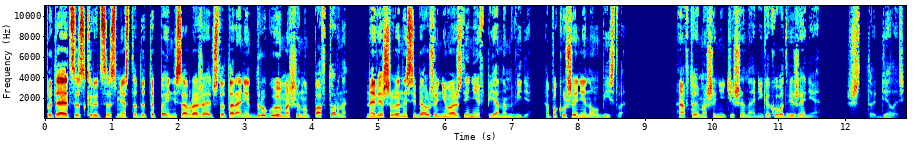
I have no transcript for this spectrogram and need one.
Пытается скрыться с места ДТП и не соображает, что таранит другую машину повторно, навешивая на себя уже не вождение в пьяном виде, а покушение на убийство. А в той машине тишина, никакого движения. Что делать?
